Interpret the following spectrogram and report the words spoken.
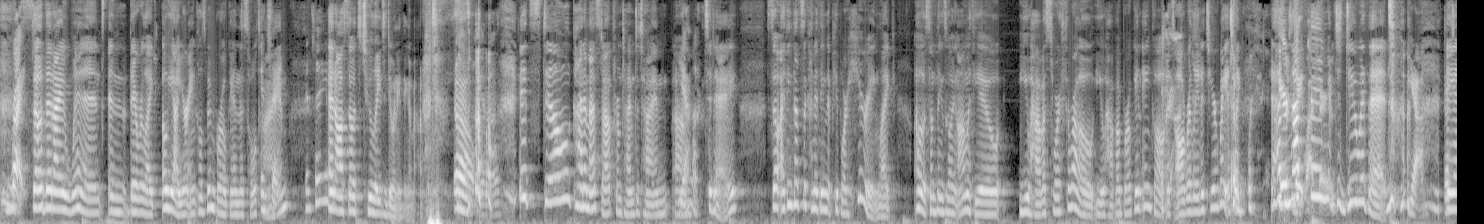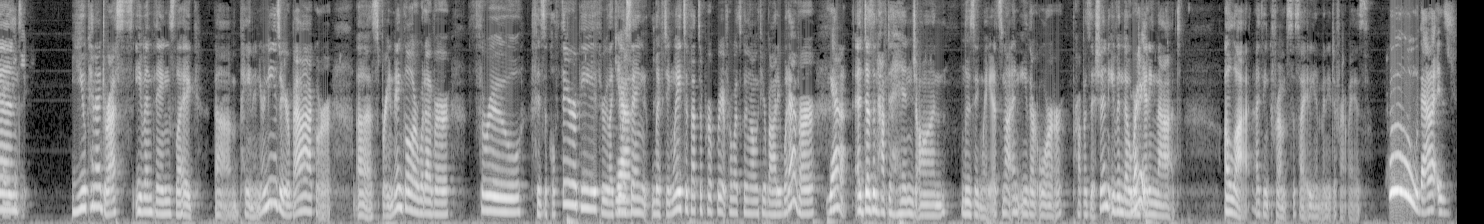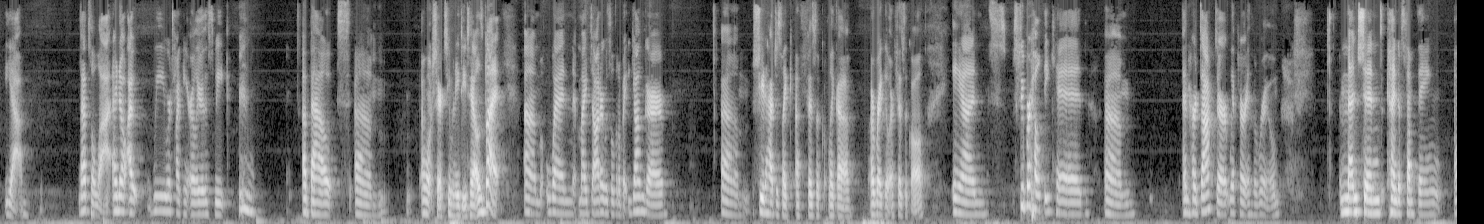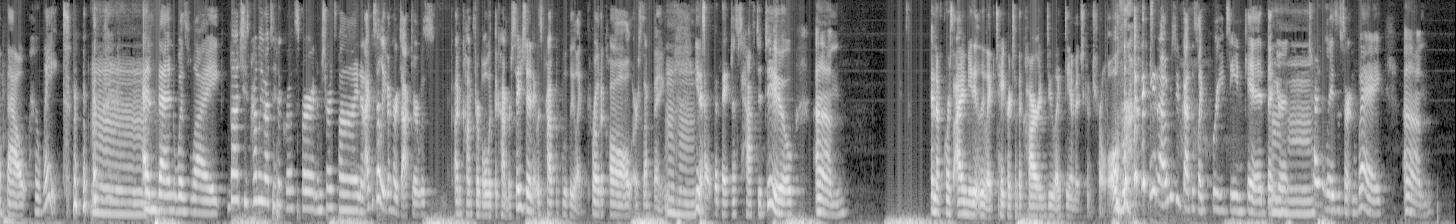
Right. so that I went and they were like, Oh, yeah, your ankle's been broken this whole time. Insane. Insane. And also, it's too late to do anything about it. oh, it's still kind of messed up from time to time um, Yeah. today. So I think that's the kind of thing that people are hearing like, oh, something's going on with you. You have a sore throat. You have a broken ankle. It's all related to your weight. It's like, it has nothing to do with it. Yeah. And crazy. you can address even things like um, pain in your knees or your back or a sprained ankle or whatever through physical therapy, through, like you Yeah. were saying, lifting weights if that's appropriate for what's going on with your body, whatever. Yeah. It doesn't have to hinge on losing weight. It's not an either or proposition, even though we're Right. getting that a lot, I think, from society in many different ways. Whew, that is yeah. That's a lot. I know I we were talking earlier this week about um I won't share too many details, but um when my daughter was a little bit younger, um she'd had just like a physical like a a regular physical and super healthy kid um and her doctor with her in the room mentioned kind of something about her weight. Mm, and then was like, but she's probably about to hit a growth spurt and I'm sure it's fine. And I could tell even her doctor was uncomfortable with the conversation. It was probably like protocol or something, mhm. you know, that they just have to do. Um, and of course, I immediately like take her to the car and do like damage control, you know, because you've got this like preteen kid that you're Mhm. trying to raise a certain way. Um,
